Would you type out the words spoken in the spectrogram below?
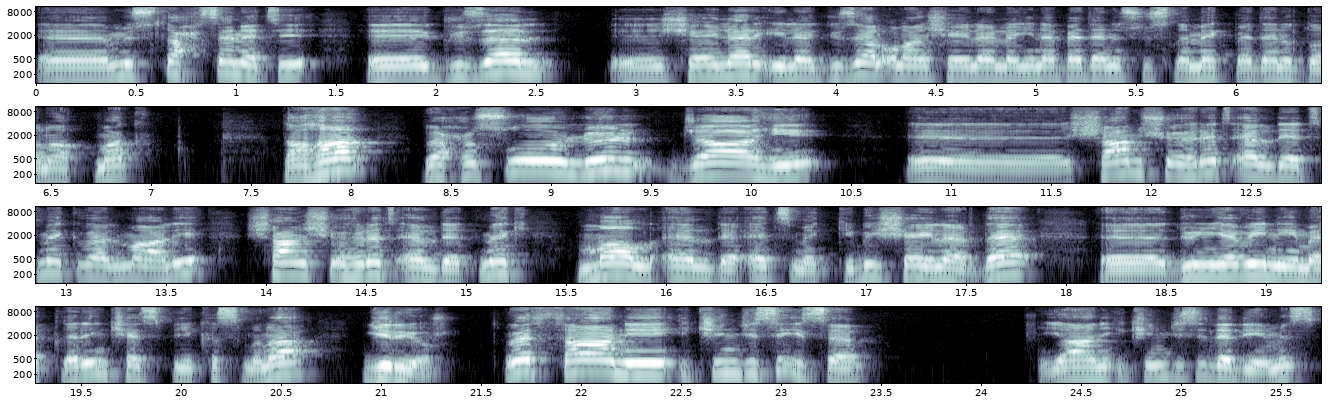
e, müstahseneti e, güzel e, şeyler ile güzel olan şeylerle yine bedeni süslemek, bedeni donatmak. Daha ve husulül cahi e, şan şöhret elde etmek vel mali şan şöhret elde etmek, mal elde etmek gibi şeyler de e, dünyevi nimetlerin kesbi kısmına giriyor. Ve thani ikincisi ise yani ikincisi dediğimiz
